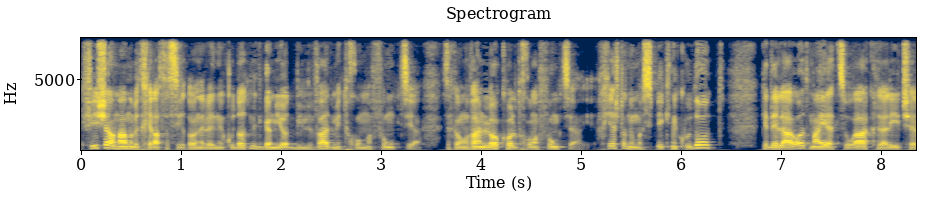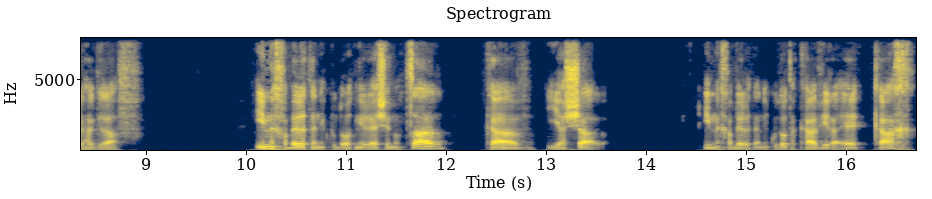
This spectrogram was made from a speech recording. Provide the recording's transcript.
כפי שאמרנו בתחילת הסרטון, אלה נקודות מדגמיות בלבד מתחום הפונקציה. זה כמובן לא כל תחום הפונקציה, אך יש לנו מספיק נקודות כדי להראות מהי הצורה הכללית של הגרף. אם נחבר את הנקודות נראה שנוצר קו ישר. אם נחבר את הנקודות הקו ייראה כך,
